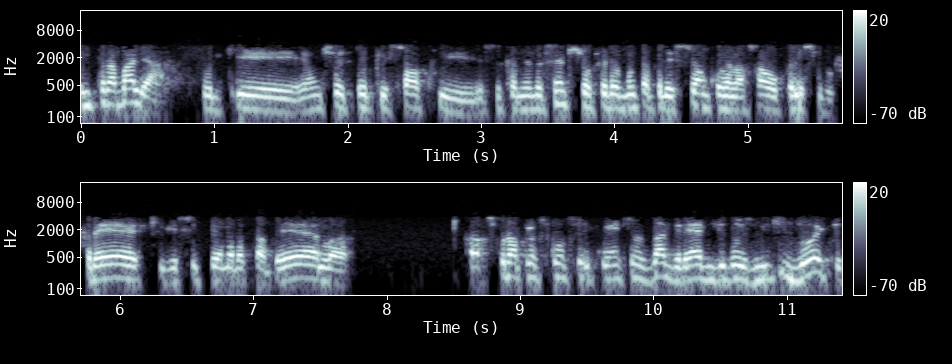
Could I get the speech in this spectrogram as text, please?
em trabalhar porque é um setor que sofre, esse caminhão sempre sofreu muita pressão com relação ao preço do frete, esse tema da tabela, as próprias consequências da greve de 2018.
